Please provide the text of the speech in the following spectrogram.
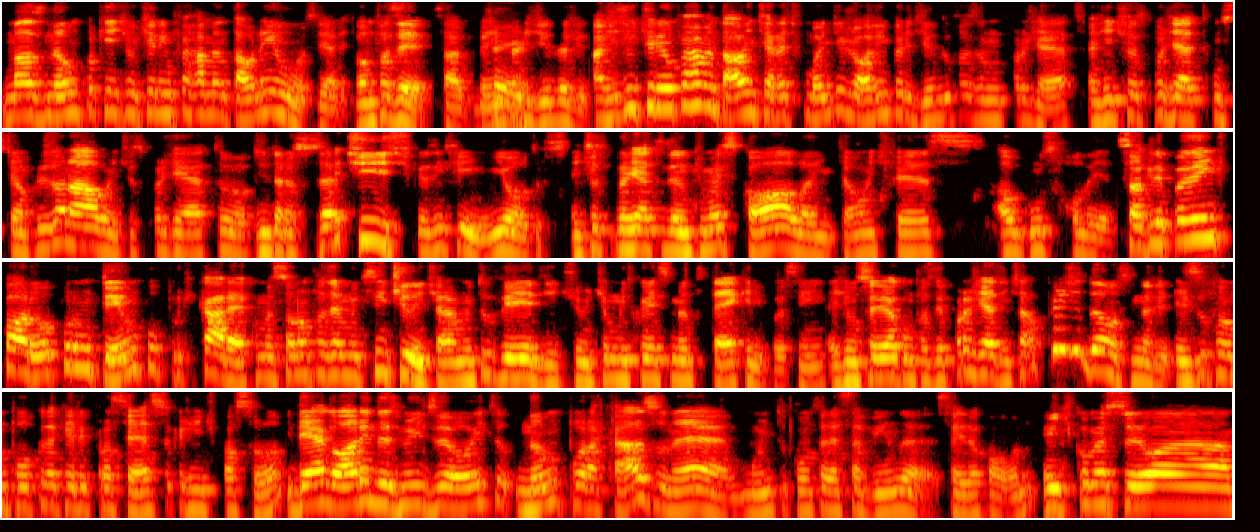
mas não porque a gente não tinha nenhum ferramental nenhum, assim, era, tipo, vamos fazer, sabe? Bem Sim. perdido a vida. A gente não tinha nenhum ferramental, a gente era tipo um monte de jovem perdido fazendo projetos. A gente fez projeto com sistema prisional, a gente fez projeto de interações artísticas, enfim, e outros. A gente fez projeto dentro de uma escola, então a gente fez alguns rolês. Só que depois a gente parou por um tempo, porque, cara, começou a não fazer muito sentido, a gente era muito verde, a gente não tinha muito conhecimento técnico, assim, a gente não sabia como fazer projeto, a gente tava perdidão, assim, na vida. Isso foi um pouco daquele processo que a gente passou. E daí agora, em 2018, não por acaso, né, muito conta dessa vinda, saída com a ONU, a gente começou a...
